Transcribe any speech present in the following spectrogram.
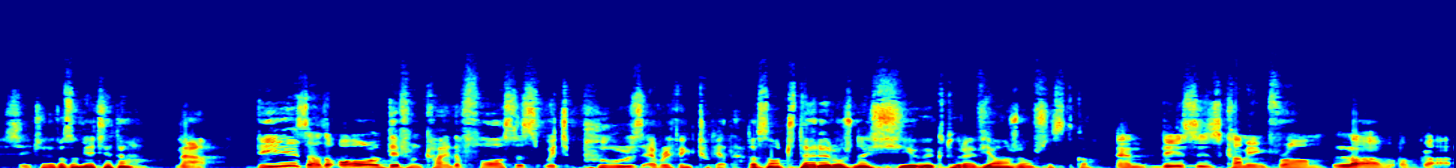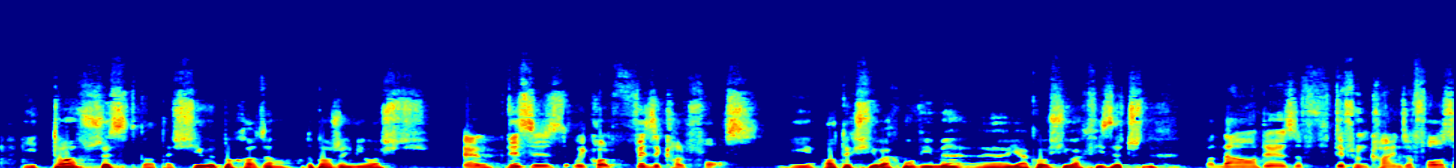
You see? Czy rozumiecie to? Now, these are the all different kind of forces which pulls everything together. To są cztery różne siły, które wiążą wszystko. And this is coming from love of God. I to wszystko, te siły pochodzą od Bożej miłości. And this is, we call physical force. I o tych siłach mówimy e, jako o siłach fizycznych. But now there's a different kinds of force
